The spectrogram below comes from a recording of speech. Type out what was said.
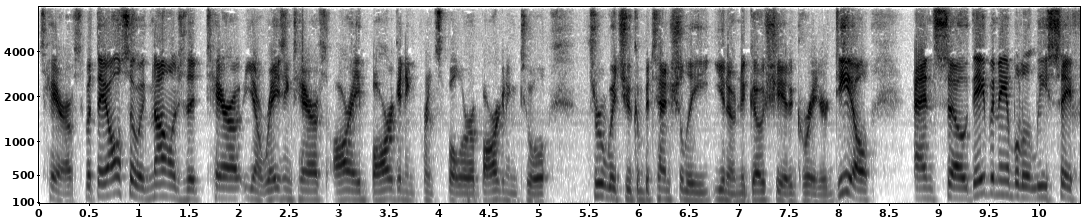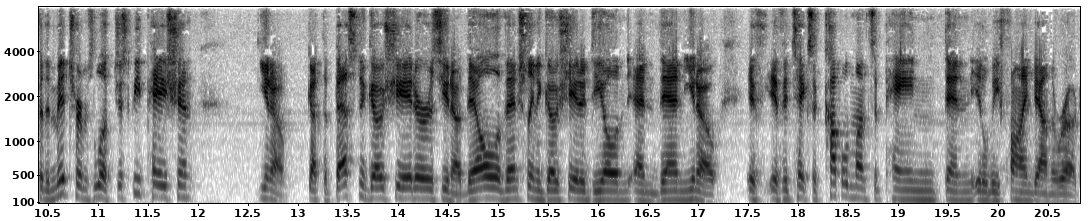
tariffs, but they also acknowledge that tariff, you know, raising tariffs are a bargaining principle or a bargaining tool through which you can potentially, you know, negotiate a greater deal. And so they've been able to at least say for the midterms, look, just be patient. You know, got the best negotiators. You know, they'll eventually negotiate a deal, and, and then you know, if if it takes a couple months of pain, then it'll be fine down the road.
